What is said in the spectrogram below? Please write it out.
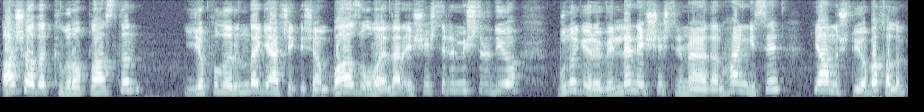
aşağıda kloroplastın yapılarında gerçekleşen bazı olaylar eşleştirilmiştir diyor. Buna göre verilen eşleştirmelerden hangisi yanlış diyor. Bakalım.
